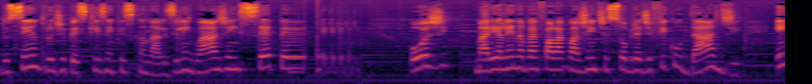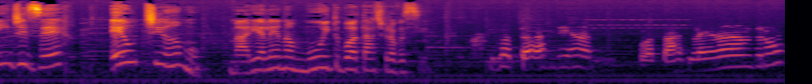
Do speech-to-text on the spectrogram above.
do Centro de Pesquisa em Psicanálise e Linguagem, CP. Hoje, Maria Helena vai falar com a gente sobre a dificuldade em dizer eu te amo. Maria Helena, muito boa tarde para você. Boa tarde, Ana. Boa tarde, Leandro.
